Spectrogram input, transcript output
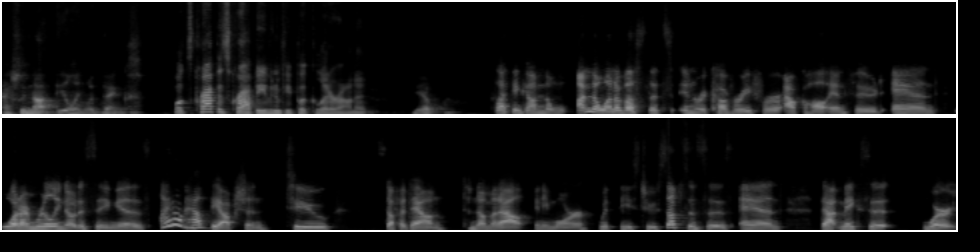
actually not dealing with things. Well, it's crap is crap, even if you put glitter on it. Yep. So I think I'm the I'm the one of us that's in recovery for alcohol and food. And what I'm really noticing is I don't have the option to stuff it down, to numb it out anymore with these two substances. And that makes it where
